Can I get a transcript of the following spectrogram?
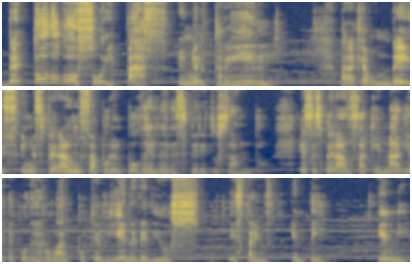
de todo gozo y paz en el creer para que abundéis en esperanza por el poder del Espíritu Santo. Esa esperanza que nadie te puede robar porque viene de Dios y está en, ti en mí.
